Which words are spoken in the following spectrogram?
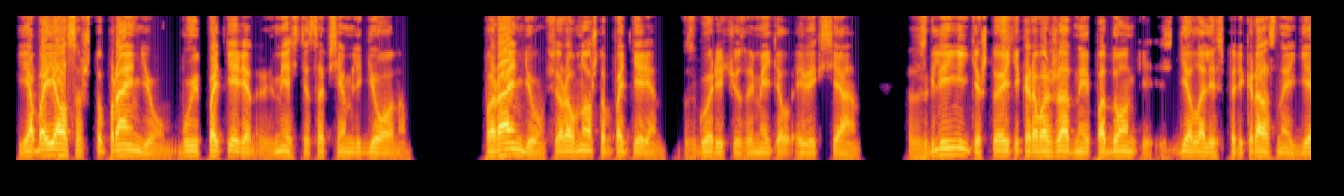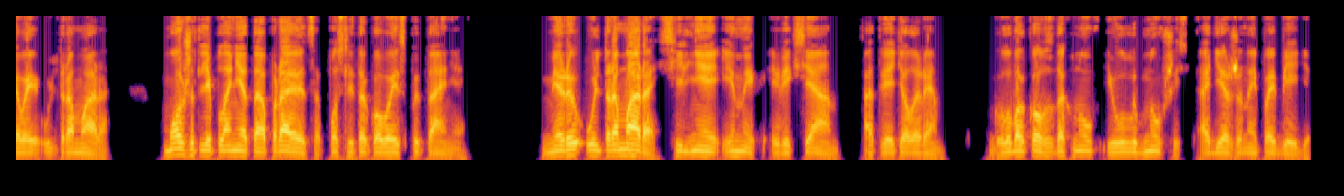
Я боялся, что Прандиум будет потерян вместе со всем Легионом». «Прандиум все равно, что потерян», – с горечью заметил Эвиксиан. «Взгляните, что эти кровожадные подонки сделали с прекрасной девой Ультрамара. Может ли планета оправиться после такого испытания?» «Миры Ультрамара сильнее иных, Эвексиан», — ответил Рэм, глубоко вздохнув и улыбнувшись одержанной победе.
